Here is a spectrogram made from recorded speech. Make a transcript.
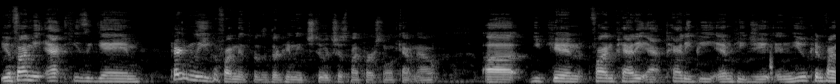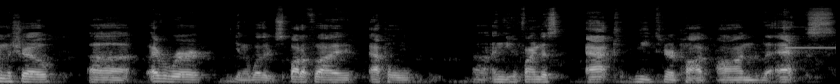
You can find me at Heezy Game. Technically, you can find me at Spencer Thirteen H two. It's just my personal account now. Uh, you can find Paddy at Paddy B and you can find the show uh, everywhere. You know whether it's Spotify, Apple, uh, and you can find us at Need to Nerd Pod on the X.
